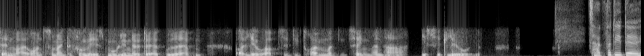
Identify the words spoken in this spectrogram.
den vej rundt, så man kan få mest mulig nytte ud af dem, og leve op til de drømme og de ting, man har i sit liv. Tak for dit uh,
